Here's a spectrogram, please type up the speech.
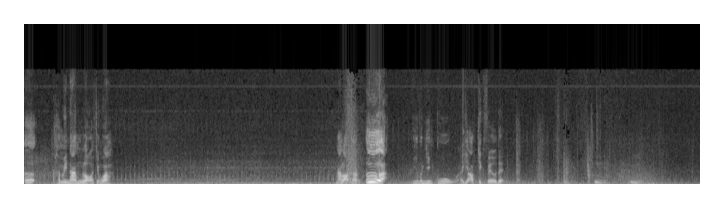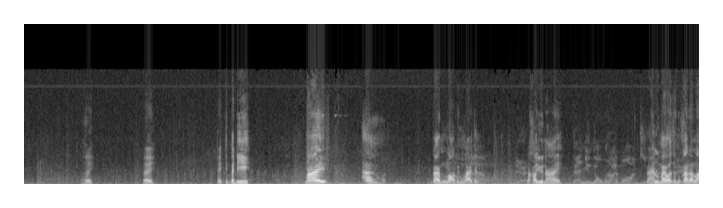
เออทำไมหน้ามึงหล่อจังวะ หน้าหล่อจัง เอื้อนี่มึงยิงกูไอ้ยา object fail ด้วยอืมอืมเฮ้ย เฮ้ย เฮ้ยติดไปดี ไม่อ้าว หน้ามึงหล่อแต่มึงร้ายจังแล้วเขาอยู่ไหนนายรู้ไหมว่าฉันต้องการอะไร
